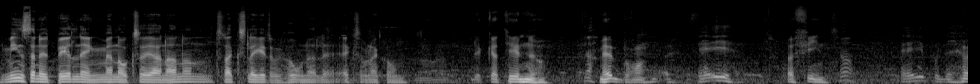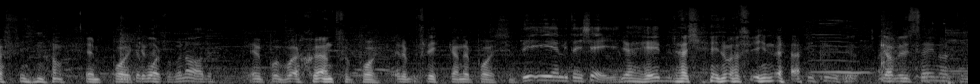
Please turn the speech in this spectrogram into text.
minst en utbildning men också gärna någon slags legitimation eller examination. Lycka till nu med barn. Hej, vad fint. Hej på dig, vad fin En pojke. Lite vårpromenad. Vad skönt för pojken, eller flickan eller pojken. Det är en liten tjej. Ja, hej den här tjejen, vad fin är. Jag vill säga någonting.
